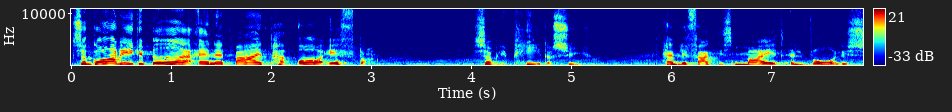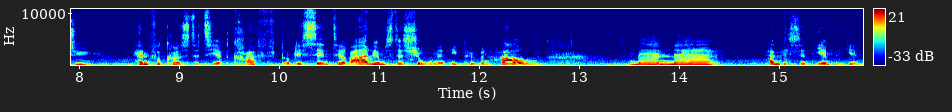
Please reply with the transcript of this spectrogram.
Så går det ikke bedre, end at bare et par år efter, så blev Peter syg. Han blev faktisk meget alvorligt syg. Han får konstateret kræft og blev sendt til radiumstationen i København. Men øh, han blev sendt hjem igen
